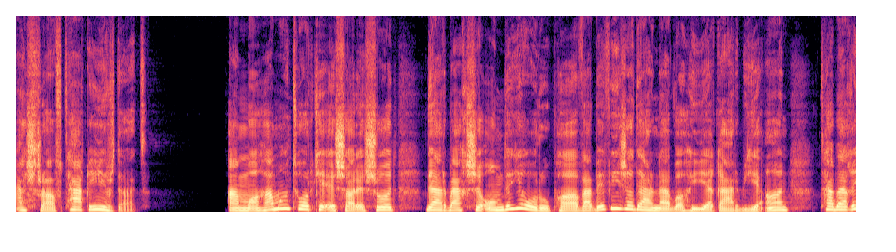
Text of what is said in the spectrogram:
اشراف تغییر داد. اما همانطور که اشاره شد در بخش عمده اروپا و به ویژه در نواحی غربی آن طبقه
